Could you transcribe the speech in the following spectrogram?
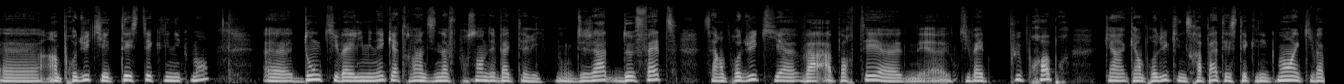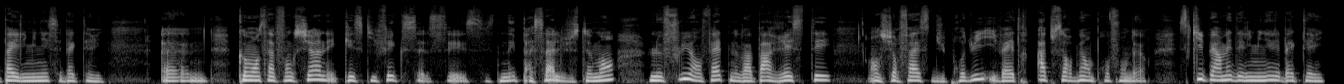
euh, un produit qui est testé cliniquement, euh, donc qui va éliminer 99% des bactéries. Donc déjà, de fait, c'est un produit qui euh, va apporter, qui va être plus propre qu'un produit qui ne sera pas testé cliniquement et qui va pas éliminer ces bactéries. Euh, comment ça fonctionne et qu'est-ce qui fait que ce n'est pas sale justement? Le flux en fait ne va pas rester en surface du produit, il va être absorbé en profondeur, ce qui permet d'éliminer les bactéries,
